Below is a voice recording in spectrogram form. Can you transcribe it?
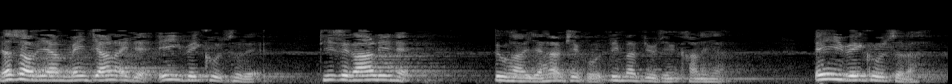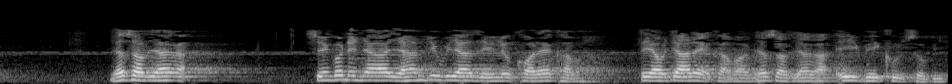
မြတ်စွာဘုရားမိန့်ကြားလိုက်တဲ့အေဟိဘိက္ခုဆိုတဲ့ဒီစကားလေးနဲ့သူဟာယဟန်ဖြစ်ကိုတိမှတ်ပြုခြင်းခံရအေဟိဘိက္ခုဆိုတာမြတ်စွာဘုရားကရှင်ကုဏ္ဏညာယဟန်ပြုပြရစီလို့ခေါ်တဲ့အခါမှာ တယောက်ကြားတဲ့အခါမှာမြတ်စွာဘုရားကအေဟိဘိက္ခုဆိုပြီး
